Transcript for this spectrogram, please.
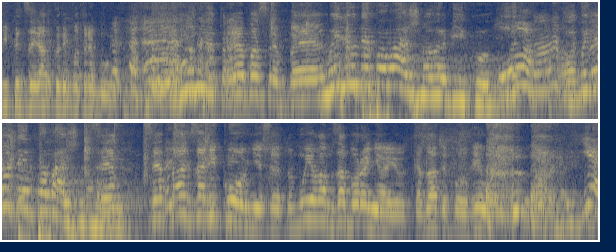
і підзарядку не потребує. Тому не треба себе. Ми люди поважного віку. О, Ми оце- люди поважного Це, віку. це так заліковніше, тому я вам забороняю казати віку. Добре? Є.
